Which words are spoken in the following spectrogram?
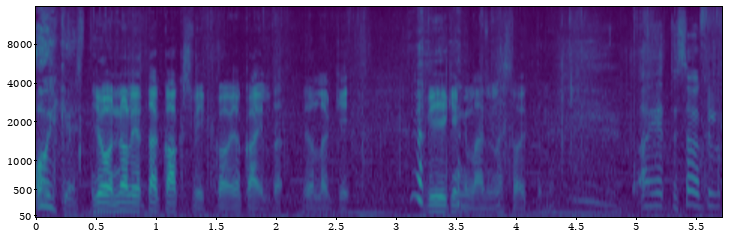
Oikeesti? Joo, ne oli jotain kaksi viikkoa joka ilta jollakin Viking Linella soittamassa. Ai että se on kyllä...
